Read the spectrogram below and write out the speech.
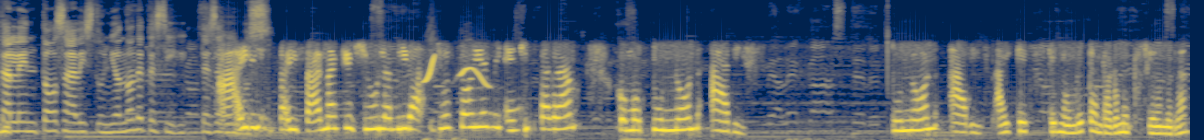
talentosa Adis Tuñón? ¿Dónde te sigue? Ay, paisana, qué chula. Mira, yo estoy en, en Instagram como Tunón Adis. Tunón Avis. Ay, qué, qué, nombre tan raro me pusieron, ¿verdad?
